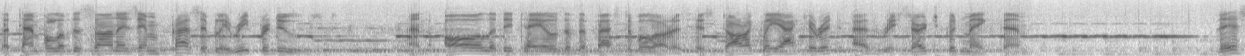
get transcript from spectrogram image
The Temple of the Sun is impressively reproduced, and all the details of the festival are as historically accurate as research could make them. This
